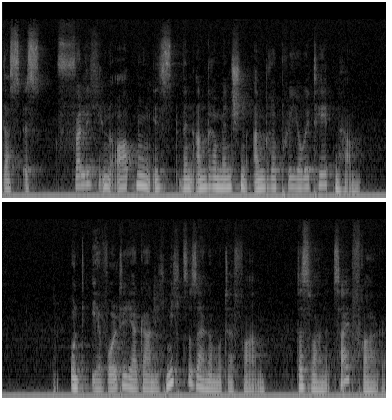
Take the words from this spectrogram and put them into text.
dass es völlig in Ordnung ist, wenn andere Menschen andere Prioritäten haben. Und er wollte ja gar nicht nicht zu seiner Mutter fahren. Das war eine Zeitfrage.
